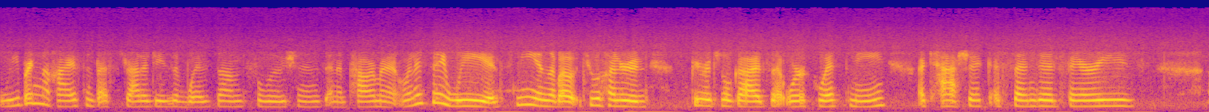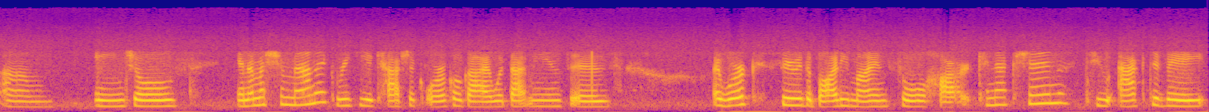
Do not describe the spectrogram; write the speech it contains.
we bring the highest and best strategies of wisdom, solutions, and empowerment. When I say we, it's me and about 200 spiritual guides that work with me, Akashic, Ascended, fairies, um, angels, and I'm a shamanic Reiki Akashic Oracle guy. What that means is I work through the body, mind, soul, heart connection to activate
